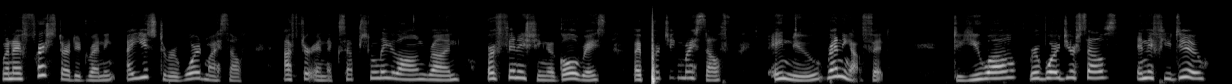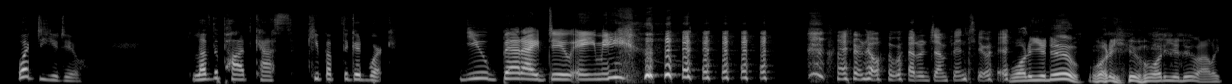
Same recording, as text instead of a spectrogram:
When I first started running, I used to reward myself after an exceptionally long run or finishing a goal race by purchasing myself a new running outfit. Do you all reward yourselves? And if you do, what do you do? Love the podcast. Keep up the good work. You bet I do, Amy. I don't know how to jump into it. What do you do? What do you What do you do, Allie?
